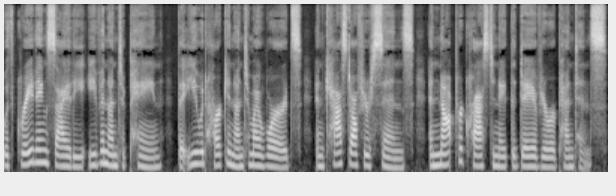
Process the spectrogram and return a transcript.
with great anxiety even unto pain, that ye would hearken unto my words, and cast off your sins, and not procrastinate the day of your repentance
